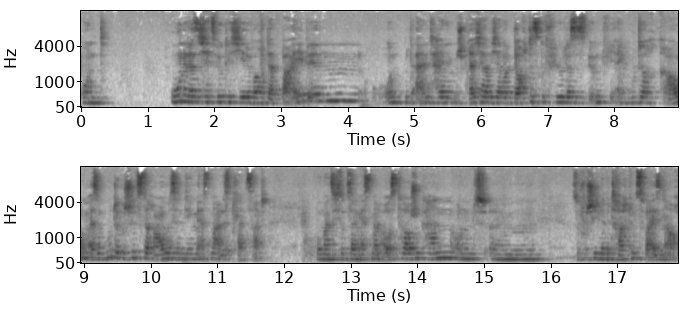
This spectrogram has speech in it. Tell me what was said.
Und ohne dass ich jetzt wirklich jede Woche dabei bin und mit allen Teilnehmern spreche, habe ich aber doch das Gefühl, dass es irgendwie ein guter Raum, also ein guter geschützter Raum ist, in dem erstmal alles Platz hat. Wo man sich sozusagen erstmal austauschen kann und ähm, so verschiedene Betrachtungsweisen auch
